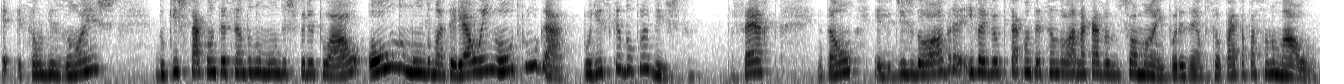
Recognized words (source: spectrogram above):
é, são visões do que está acontecendo no mundo espiritual ou no mundo material em outro lugar. Por isso que é dupla vista, tá certo? Então, ele desdobra e vai ver o que está acontecendo lá na casa da sua mãe. Por exemplo, seu pai está passando mal.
